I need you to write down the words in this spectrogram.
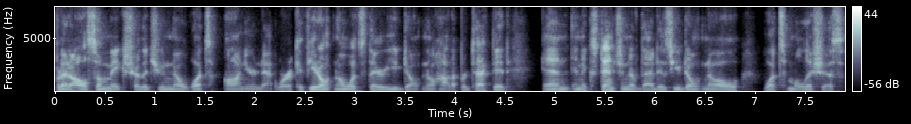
But it also makes sure that you know what's on your network. If you don't know what's there, you don't know how to protect it. And an extension of that is you don't know what's malicious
